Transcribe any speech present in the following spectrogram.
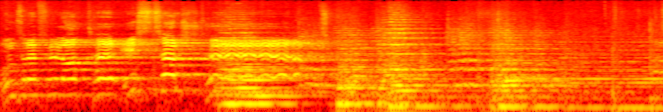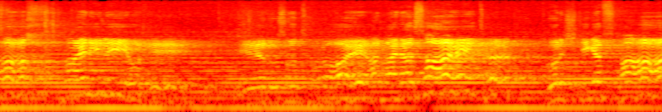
unsere Flotte ist zerstört. Ach, meine Leonie, wär du so treu an meiner Seite durch die Gefahr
